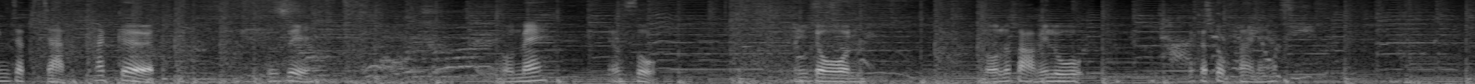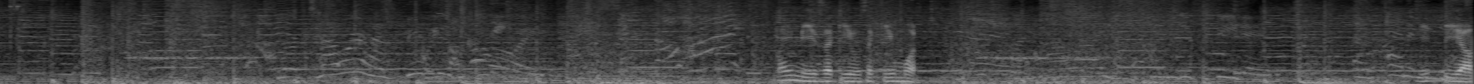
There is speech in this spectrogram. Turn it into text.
งจัดๆถ้าเกิด สิโดนไหมเดี๋ยวสุไม่โดนโดนหรือเปล่าไม่รู้แต่กระตุกไปนะครับไม่มีสกิลสกิลหมดนิดเดียว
